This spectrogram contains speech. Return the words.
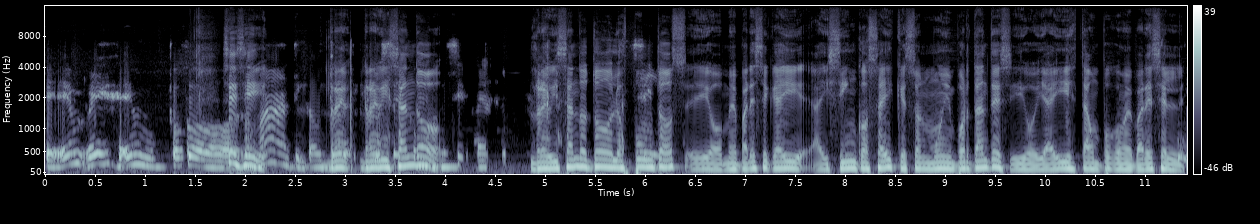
Es, un poco romántico. revisando, revisando todos los puntos, digo, me parece que hay, hay cinco o seis que son muy importantes y, digo, y ahí está un poco, me parece, el,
